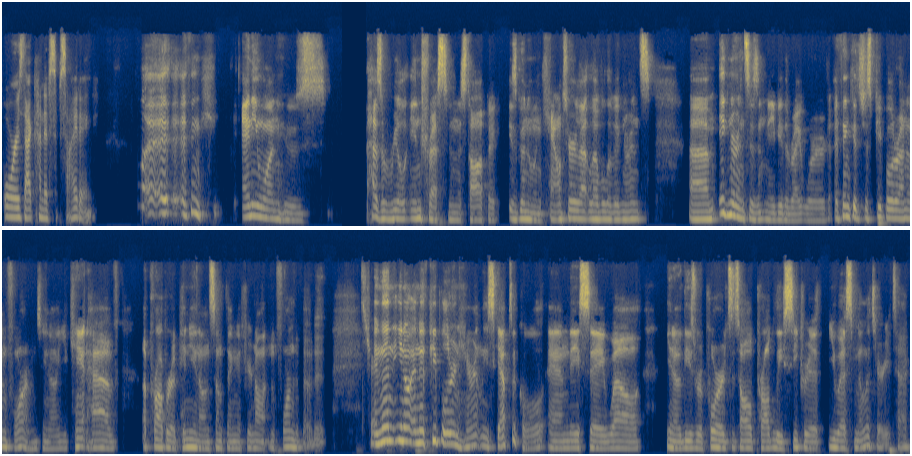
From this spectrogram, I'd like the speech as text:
or is that kind of subsiding? Well, I, I think anyone who's has a real interest in this topic is going to encounter that level of ignorance. um, ignorance isn't maybe the right word. I think it's just people are uninformed. You know, you can't have a proper opinion on something if you're not informed about it. And then, you know, and if people are inherently skeptical and they say, well, you know, these reports, it's all probably secret US military tech.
